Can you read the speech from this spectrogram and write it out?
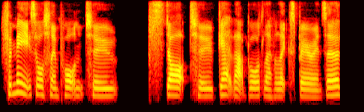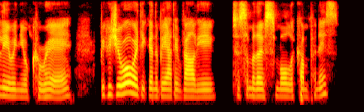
For me, it's also important to start to get that board level experience earlier in your career because you're already going to be adding value to some of those smaller companies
